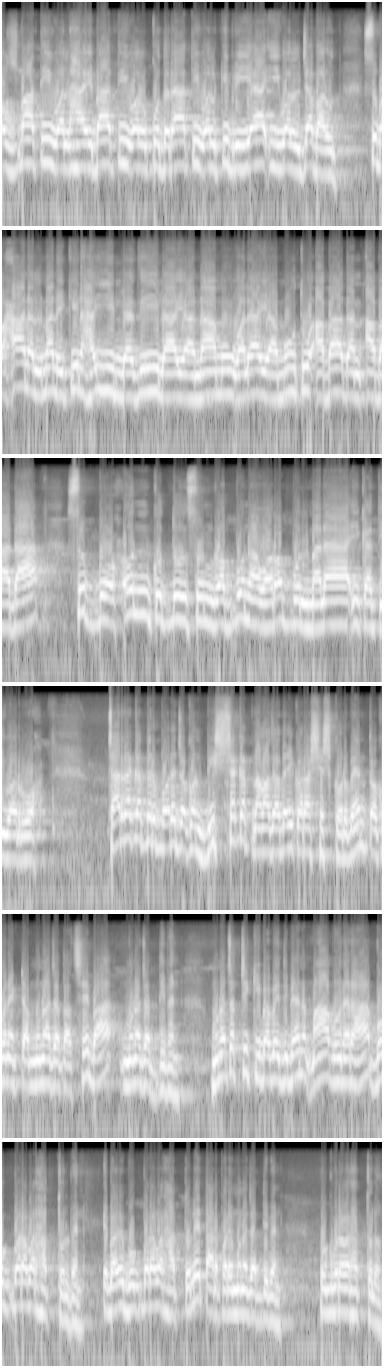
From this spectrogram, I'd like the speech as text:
আজমাতি ওয়াল হাইবাতি ওয়াল কুদরাতি ওয়াল কিবরিয়াই ওয়াল জাবারুত। সুবহানাল মালিকিল হাইয়িল্লাযী লা ইয়ানামু ওয়া লা ইয়ামুতু আবাদান আবাদা। সুব্বুহুন কুদ্দুসুন রব্বুনা ওয়া রব্বুল মালাইকাতি ওয়ার রূহ। চার রাকাতের পরে যখন বিশ রাকাত নামাজ আদায় করা শেষ করবেন, তখন একটা মুনাজাত আছে বা মুনাজাত দিবেন। মুনাজাতটি কীভাবে দিবেন? মা বোনেরা বুক বরাবর হাত তুলবেন। এভাবে বুক বরাবর হাত তুলে তারপরে মুনাজাত দিবেন। বুক বরাবর হাত তুলো।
